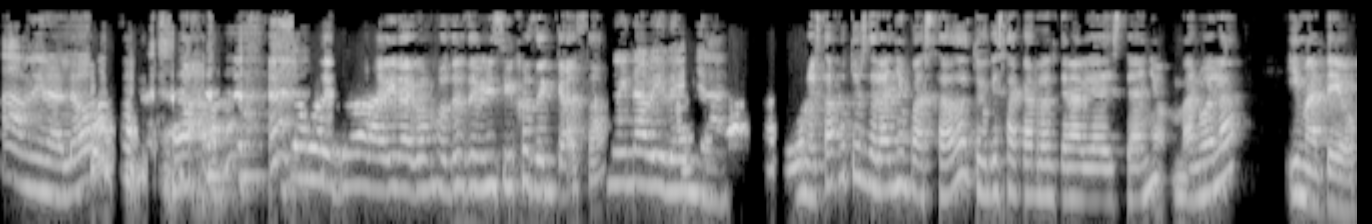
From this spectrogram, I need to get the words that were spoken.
Ah, míralo. Como de toda la vida con fotos de mis hijos en casa. Muy navideña. Bueno, esta foto es del año pasado, tengo que sacarlas de Navidad de este año. Manuela y Mateo.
